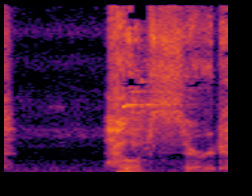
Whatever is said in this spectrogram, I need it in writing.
How absurd.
